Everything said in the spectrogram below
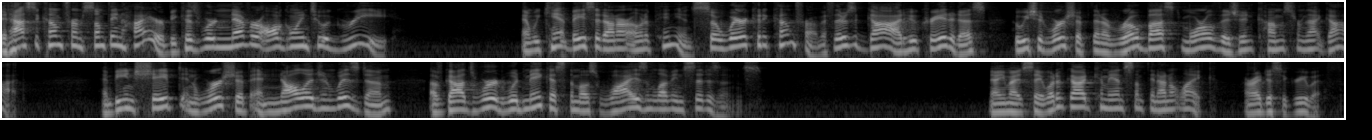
It has to come from something higher because we're never all going to agree. And we can't base it on our own opinions. So, where could it come from? If there's a God who created us, who we should worship, then a robust moral vision comes from that God. And being shaped in worship and knowledge and wisdom of God's word would make us the most wise and loving citizens. Now, you might say, what if God commands something I don't like or I disagree with?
